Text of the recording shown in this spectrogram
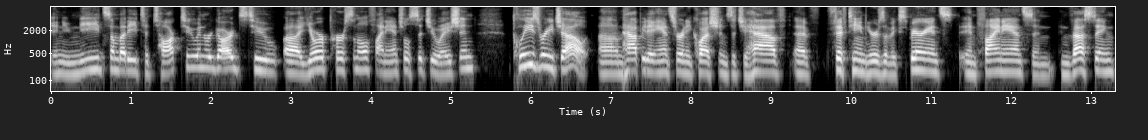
and you need somebody to talk to in regards to uh, your personal financial situation please reach out. I'm happy to answer any questions that you have. I have 15 years of experience in finance and investing.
